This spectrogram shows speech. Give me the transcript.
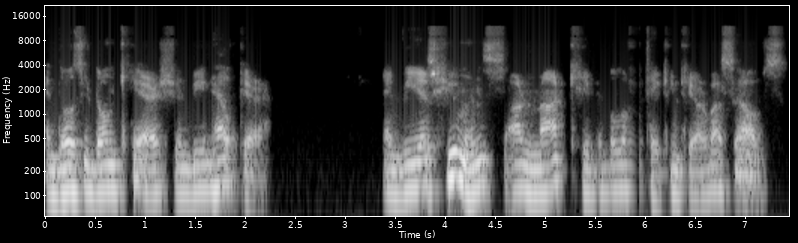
and those who don't care shouldn't be in healthcare. And we as humans are not capable of taking care of ourselves.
